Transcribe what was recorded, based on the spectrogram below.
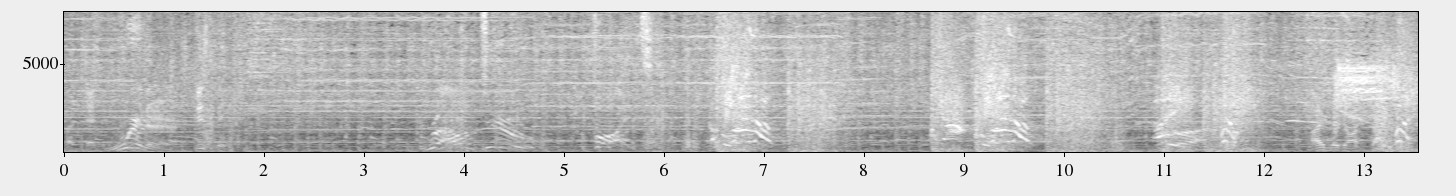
Pathetic. Winner. This thing. Round two. Fight. I'm did not die.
